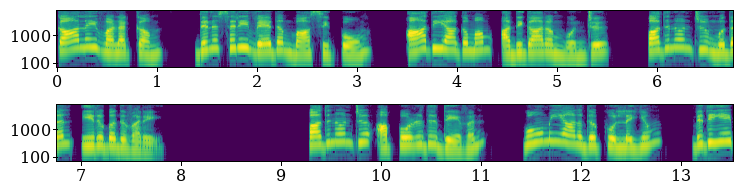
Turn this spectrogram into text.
காலை வணக்கம். தினசரி வேதம் வாசிப்போம். ஆதியாகமம் அதிகாரம் ஒன்று பதினொன்று முதல் இருபது வரை. பதினொன்று அப்பொழுது தேவன் பூமியானது புல்லையும் விதியை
